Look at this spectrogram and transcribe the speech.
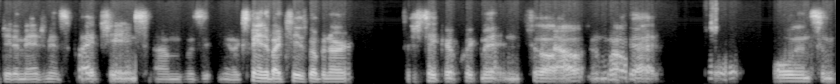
data management supply chains um, was, you know, expanded by today's webinar. So just take a quick minute and fill it out. And while that, pull in some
